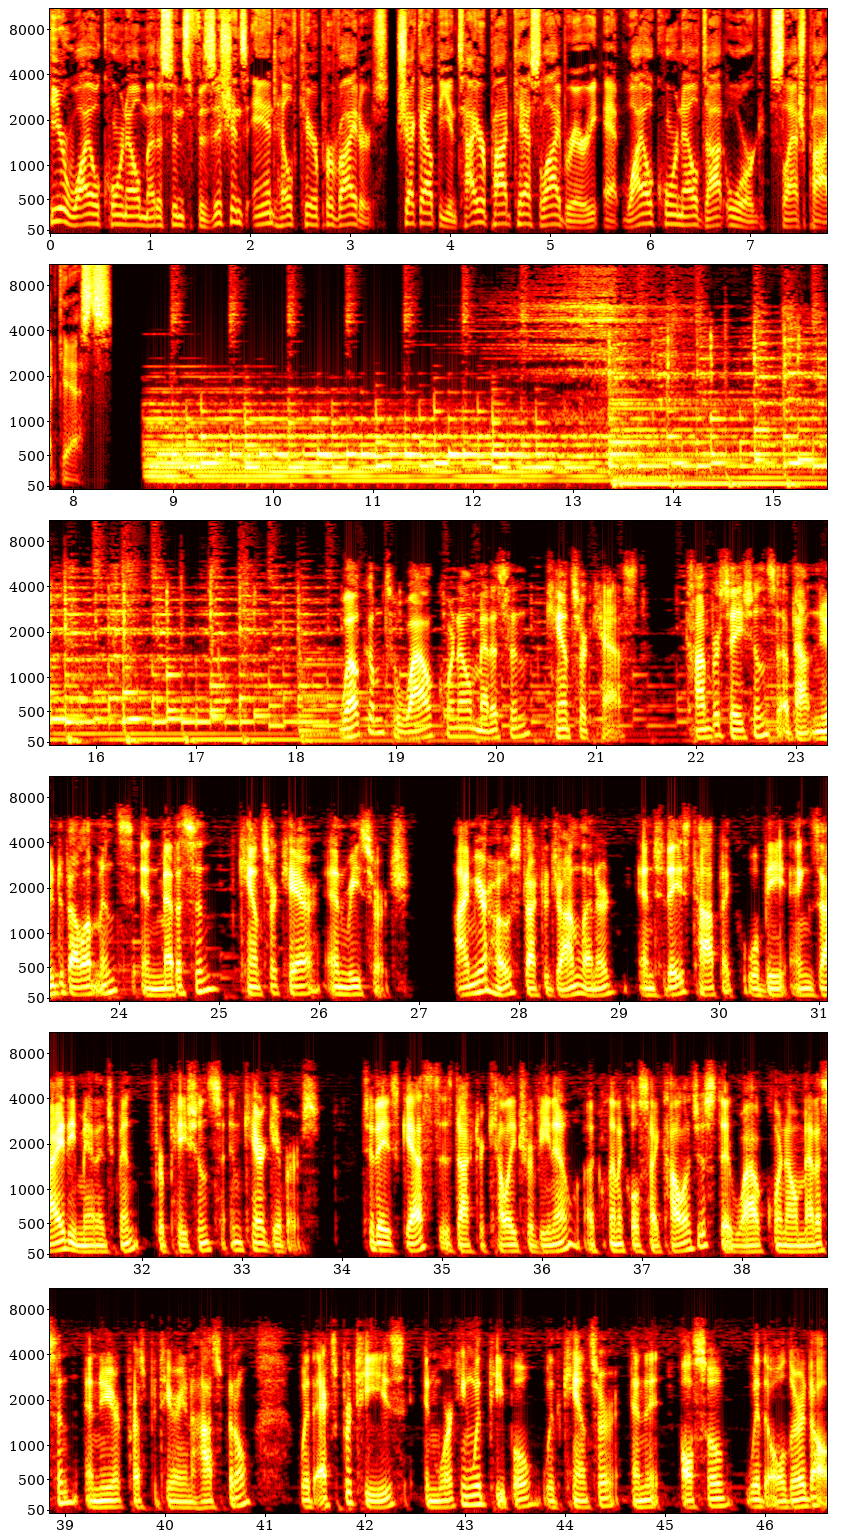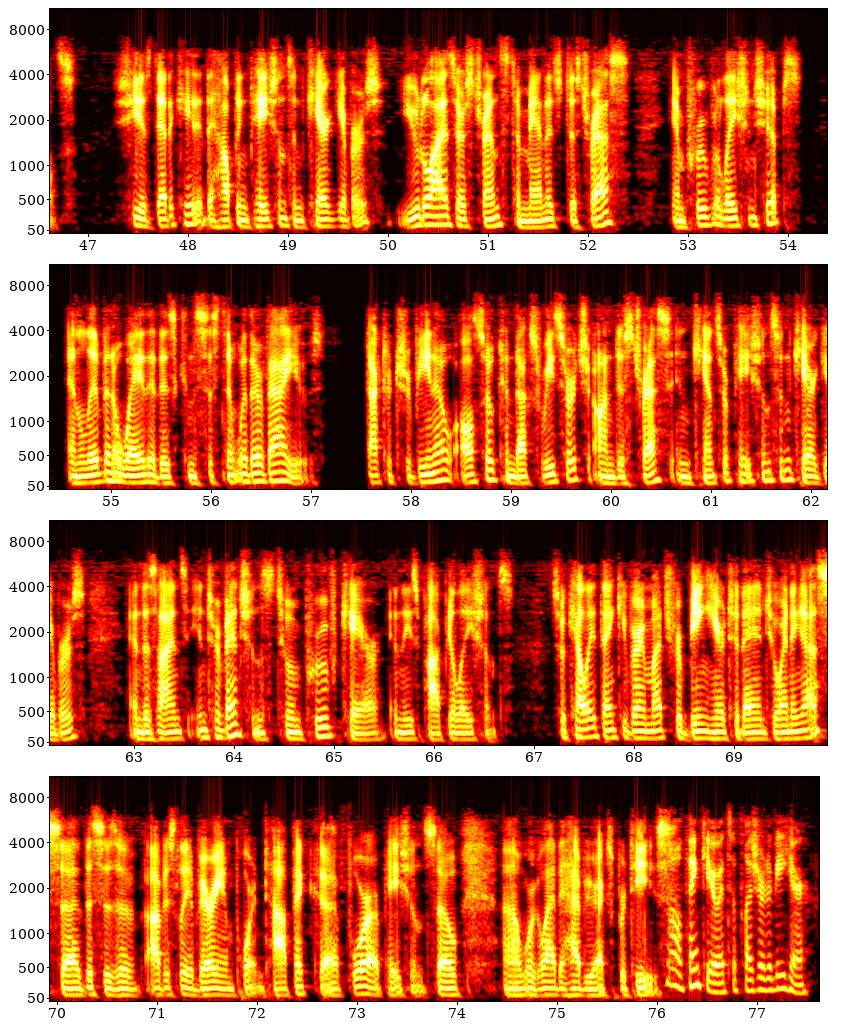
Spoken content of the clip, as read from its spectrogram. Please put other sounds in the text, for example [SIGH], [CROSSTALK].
Hear Weill Cornell Medicine's physicians and healthcare providers. Check out the entire podcast library at weillcornell.org slash podcasts. Welcome to Weill Cornell Medicine Cancer Cast. Conversations about new developments in medicine, cancer care, and research. I'm your host, Dr. John Leonard, and today's topic will be anxiety management for patients and caregivers. Today's guest is Dr. Kelly Trevino, a clinical psychologist at Weill Cornell Medicine and New York Presbyterian Hospital with expertise in working with people with cancer and also with older adults. She is dedicated to helping patients and caregivers utilize their strengths to manage distress, improve relationships, and live in a way that is consistent with their values. Dr. Trevino also conducts research on distress in cancer patients and caregivers and designs interventions to improve care in these populations. So, Kelly, thank you very much for being here today and joining us. Uh, this is a, obviously a very important topic uh, for our patients. So, uh, we're glad to have your expertise. Oh, thank you. It's a pleasure to be here.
